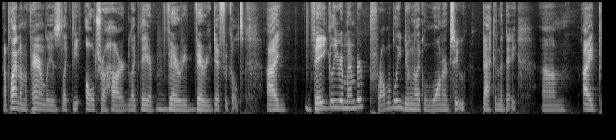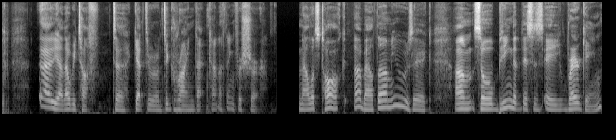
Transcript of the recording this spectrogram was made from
Now, platinum apparently is like the ultra hard. Like they are very, very difficult. I vaguely remember probably doing like one or two back in the day. Um, I, uh, yeah, that would be tough to get through and to grind that kind of thing for sure. Now let's talk about the music. Um, so being that this is a rare game,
